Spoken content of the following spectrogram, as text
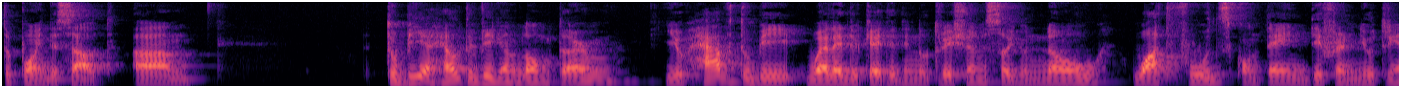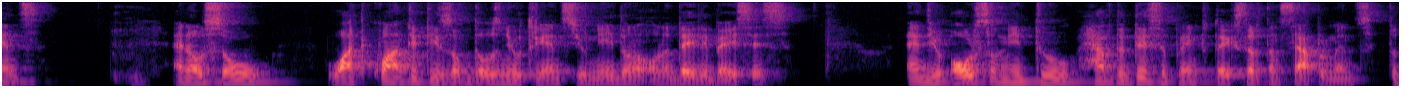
to point this out. Um, to be a healthy vegan long term, you have to be well educated in nutrition so you know what foods contain different nutrients Mhm. and also what quantities of those nutrients you need on, on a daily basis. And you also need to have the discipline to take certain supplements, to,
